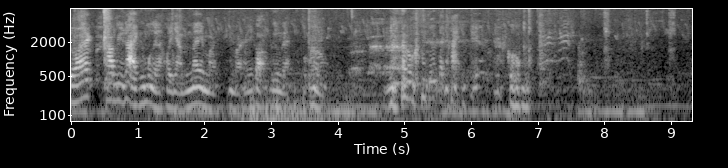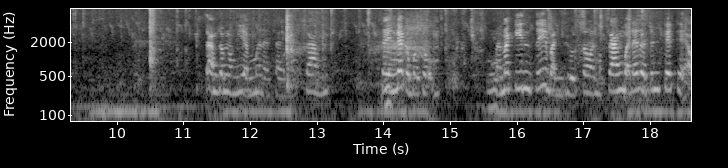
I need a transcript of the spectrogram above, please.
ย้อยคำที่ถ่ายคือมือคอยยำในมามาให้ก่อนลืมเลย มันคงจะแต่งหายโกงตามกำลังเยี่ยมเมื่อนั้นใส่สร้างใส่เล็กกับผสมมันมากินตีบันถือตอนหมักสร้างบัดได้เลยจนเกล็ดแถว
